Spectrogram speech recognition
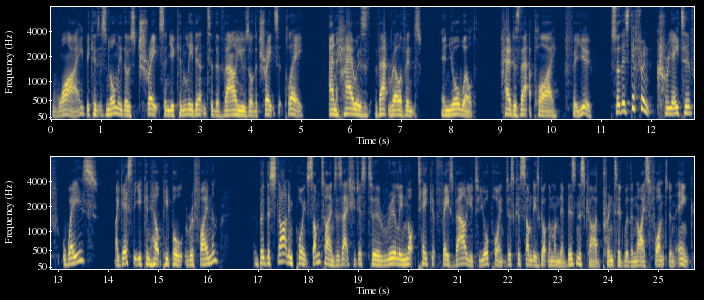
why? Because it's normally those traits, and you can lead into the values or the traits at play. And how is that relevant in your world? How does that apply for you? So there's different creative ways, I guess, that you can help people refine them. But the starting point sometimes is actually just to really not take at face value, to your point, just because somebody's got them on their business card printed with a nice font and ink.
